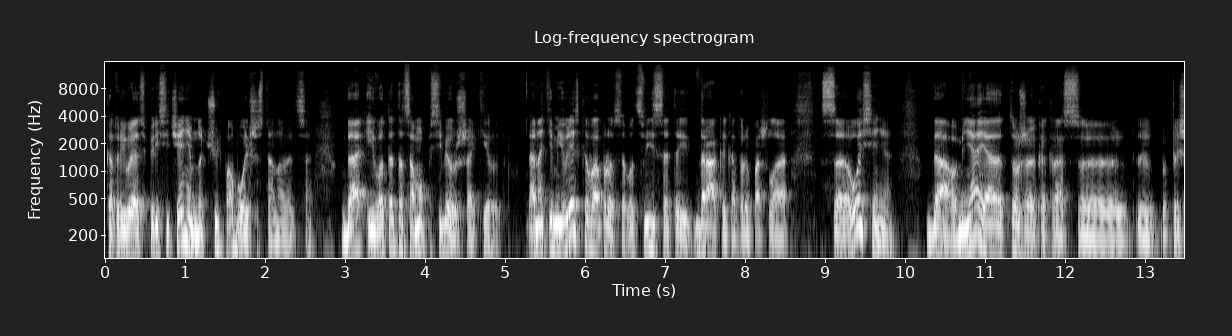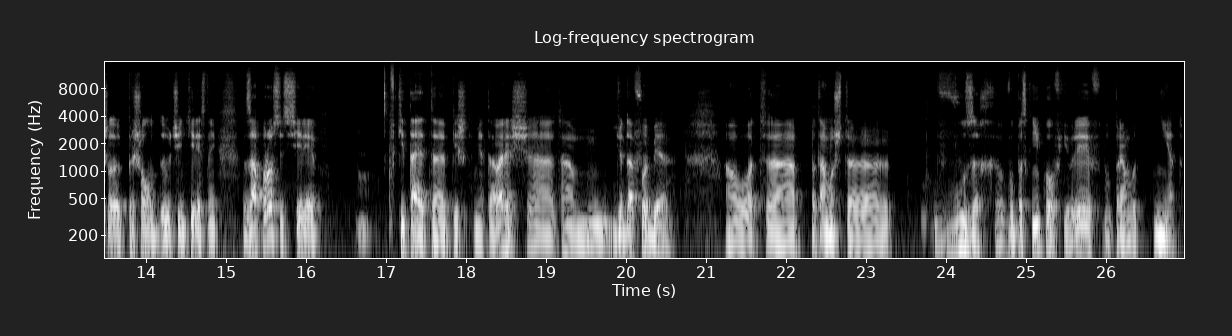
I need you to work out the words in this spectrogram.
которые являются пересечением, но чуть побольше становятся. Да? И вот это само по себе уже шокирует. А на тему еврейского вопроса, вот в связи с этой дракой, которая пошла с осени, да, у меня я тоже как раз э, пришел, пришел очень интересный запрос из серии в Китае это пишет мне товарищ, э, там юдофобия, вот, э, потому что в вузах выпускников евреев ну прям вот нет.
